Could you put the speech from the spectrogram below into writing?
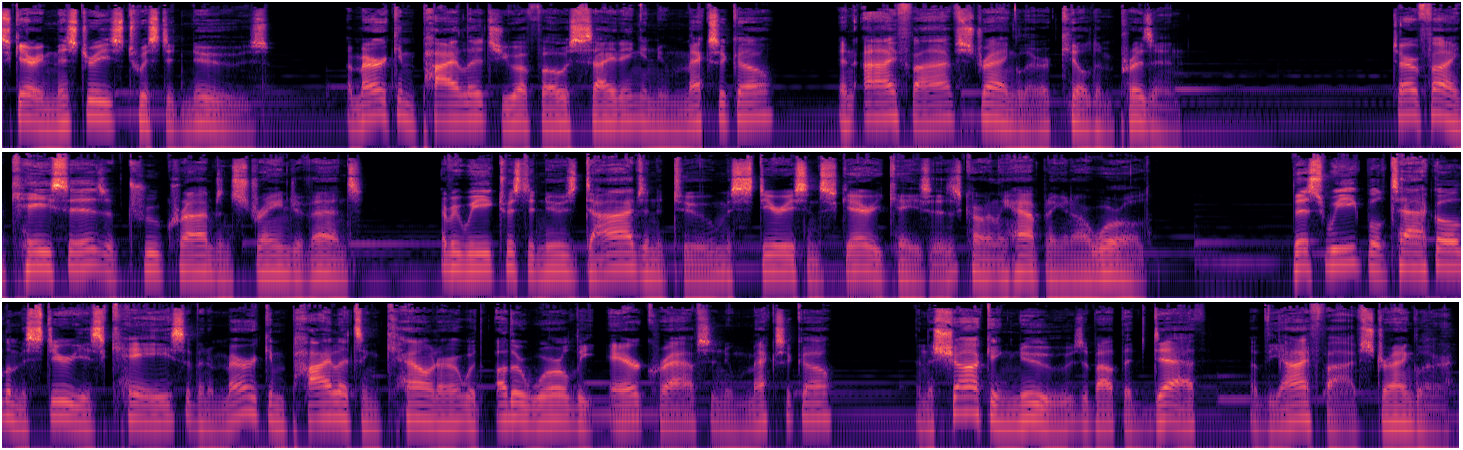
Scary Mysteries, Twisted News. American pilots UFO sighting in New Mexico. An I 5 strangler killed in prison. Terrifying cases of true crimes and strange events. Every week, Twisted News dives into two mysterious and scary cases currently happening in our world. This week, we'll tackle the mysterious case of an American pilot's encounter with otherworldly aircrafts in New Mexico and the shocking news about the death of the I 5 Strangler.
